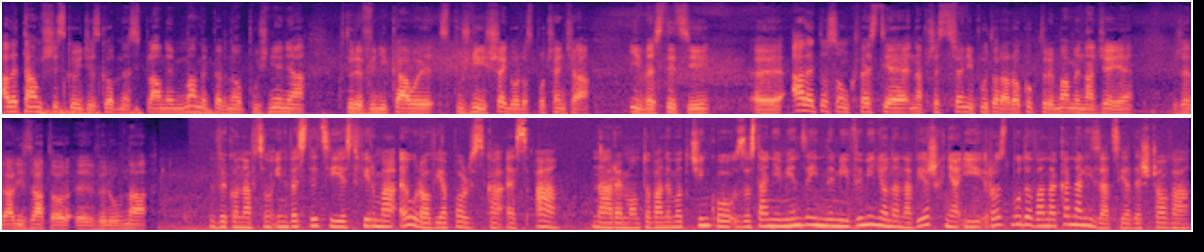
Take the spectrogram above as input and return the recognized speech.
Ale tam wszystko idzie zgodne z planem. Mamy pewne opóźnienia, które wynikały z późniejszego rozpoczęcia inwestycji, e, ale to są kwestie na przestrzeni półtora roku, które mamy nadzieję, że realizator e, wyrówna. Wykonawcą inwestycji jest firma Eurowia Polska SA. Na remontowanym odcinku zostanie m.in. wymieniona nawierzchnia i rozbudowana kanalizacja deszczowa.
